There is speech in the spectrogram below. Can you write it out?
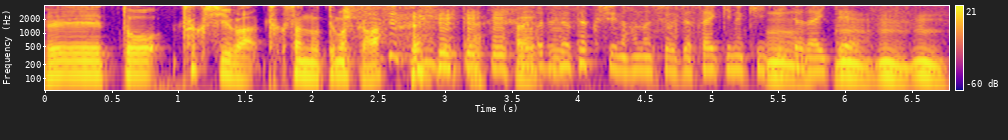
えー、っとタクシーはたくさん乗ってますか？ちょっといいですか、はい。私のタクシーの話をじゃあ最近の聞いていただいて、うんうんうん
